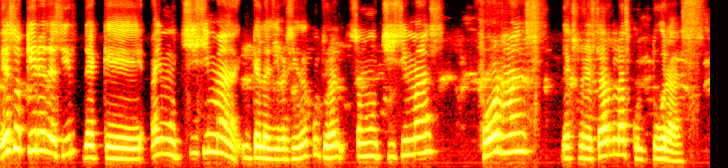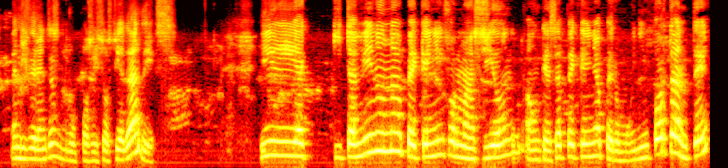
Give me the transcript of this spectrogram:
Eso quiere decir de que hay muchísima, que la diversidad cultural son muchísimas formas de expresar las culturas en diferentes grupos y sociedades. Y aquí también una pequeña información, aunque sea pequeña pero muy importante,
